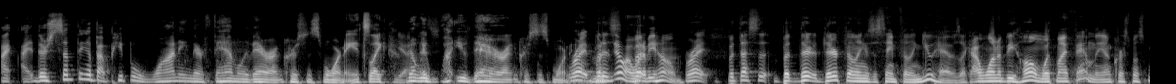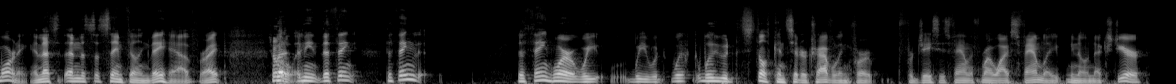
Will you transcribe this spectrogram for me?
I, I, there's something about people wanting their family there on Christmas morning. It's like, Yeah, no, we want you there on Christmas morning. Right, I'm but like, it's no, I want to be home. Right, but that's the, but their their feeling is the same feeling you have. It's like I want to be home with my family on Christmas morning, and that's and that's the same feeling they have, right? But Totally. I mean, the thing, the thing, that- the thing where we we would we, we would still consider traveling for for JC's family, for my wife's family, you know, next year,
